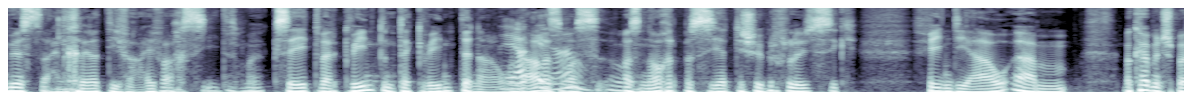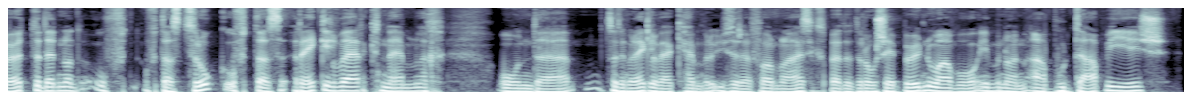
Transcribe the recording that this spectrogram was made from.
müsste eigentlich relativ einfach sein, dass man sieht, wer gewinnt und der gewinnt dann auch. Ja, und alles, genau. was, was nachher passiert, ist überflüssig, finde ich auch. Ähm, wir kommen später dann noch auf, auf das zurück, auf das Regelwerk nämlich. Und äh, zu dem Regelwerk haben wir unseren Formel 1-Experten Roger Benoit, der immer noch in Abu Dhabi ist,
